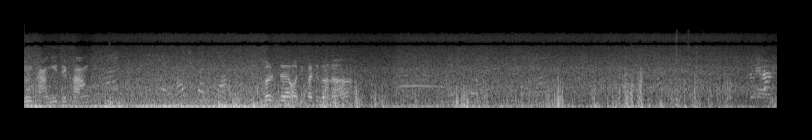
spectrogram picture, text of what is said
어디까지 강? 글쎄 어디까지 가나? So we already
